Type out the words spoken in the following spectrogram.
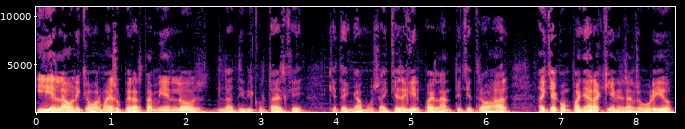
y es la única forma de superar también los, las dificultades que, que tengamos. Hay que seguir para adelante, hay que trabajar, hay que acompañar a quienes han sufrido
